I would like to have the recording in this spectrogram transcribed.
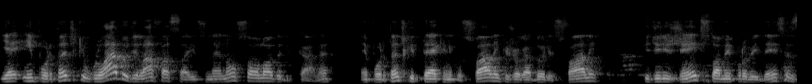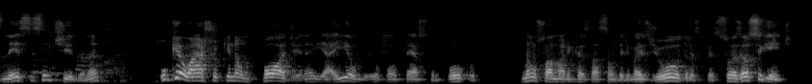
E é importante que o lado de lá faça isso, né? Não só o lado de cá, né? É importante que técnicos falem, que jogadores falem, que dirigentes tomem providências nesse sentido, né? O que eu acho que não pode, né? E aí eu, eu contesto um pouco, não só a manifestação dele, mas de outras pessoas, é o seguinte:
